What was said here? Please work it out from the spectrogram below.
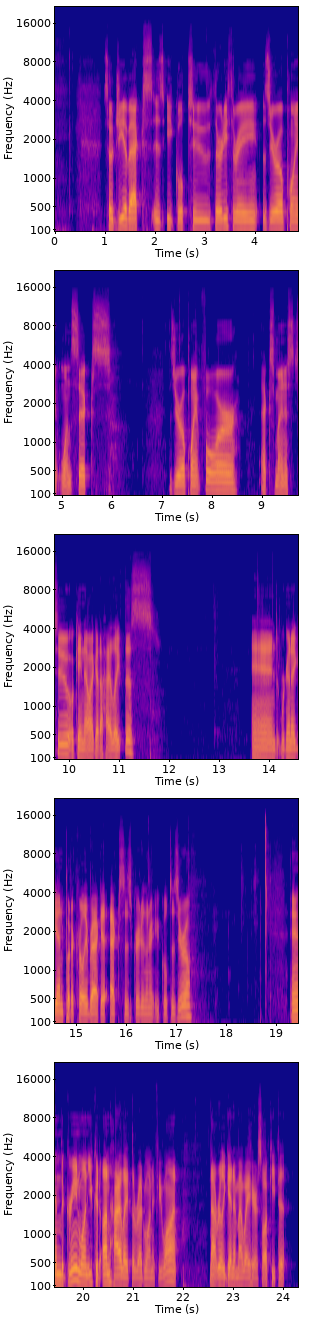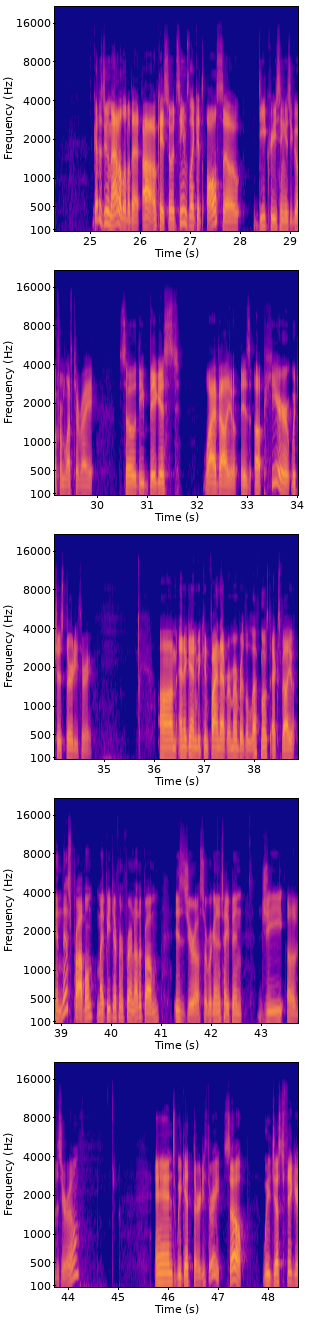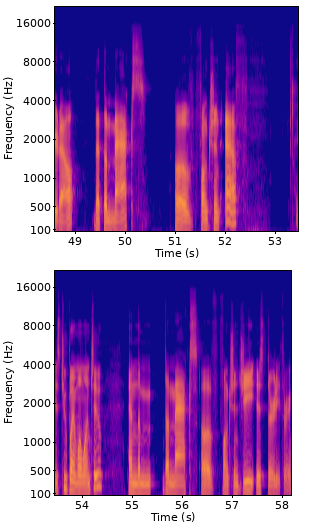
So g of x is equal to 33, 0 0.16, 0 0.4, x minus 2. Okay, now I got to highlight this. And we're going to again put a curly bracket, x is greater than or equal to 0. And the green one, you could unhighlight the red one if you want. Not really getting in my way here, so I'll keep it got to zoom out a little bit. Ah, okay, so it seems like it's also decreasing as you go from left to right. So the biggest y value is up here, which is 33. Um, and again, we can find that, remember, the leftmost x value in this problem might be different for another problem, is 0. So we're going to type in g of 0, and we get 33. So we just figured out that the max of function f is 2.112, and the, the max of function g is 33.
